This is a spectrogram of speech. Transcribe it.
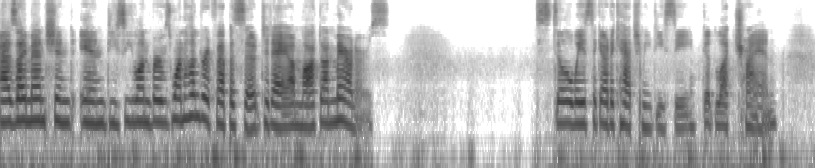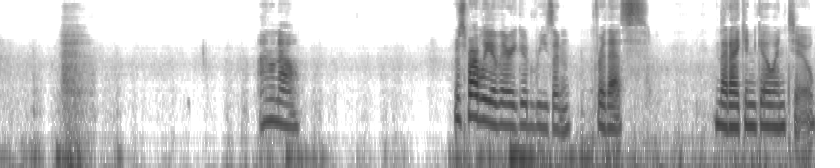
As I mentioned in DC Lundberg's 100th episode today on Locked on Mariners. Still a ways to go to catch me, DC. Good luck trying. I don't know. There's probably a very good reason for this that I can go into.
